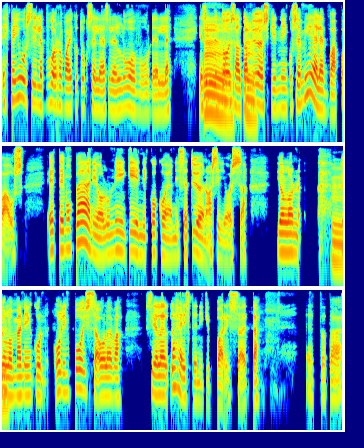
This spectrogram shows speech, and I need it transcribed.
ehkä juuri sille vuorovaikutukselle ja sille luovuudelle. Ja sitten Mm, toisaalta mm. myöskin niin kuin se mielenvapaus, ettei mun pääni ollut niin kiinni koko ajan niissä työn asioissa, jolloin Mm. jolloin mä niin kuin olin poissa oleva siellä läheistenikin parissa, että että tota,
